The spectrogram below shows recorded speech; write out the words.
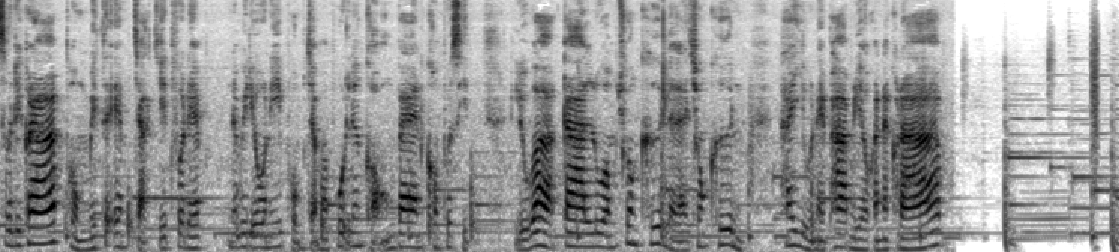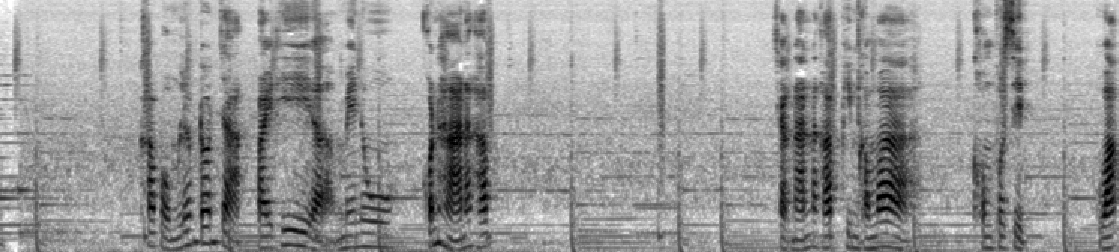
สวัสดีครับ ผมมิสเตอร์เอ็มจาก GIS for Dev ในวิดีโอนี้ผมจะมาพูดเรื่องของ band composite หรือว่าการรวมช่วงคลื่นหลาย ๆ ช่วงคลื่นให้อยู่ในภาพเดียวกันนะครับ ครับผมเริ่มต้นจากไปที่เมนูค้นหานะครับ จากนั้นนะครับพิมพ์คำว่า composite วัก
